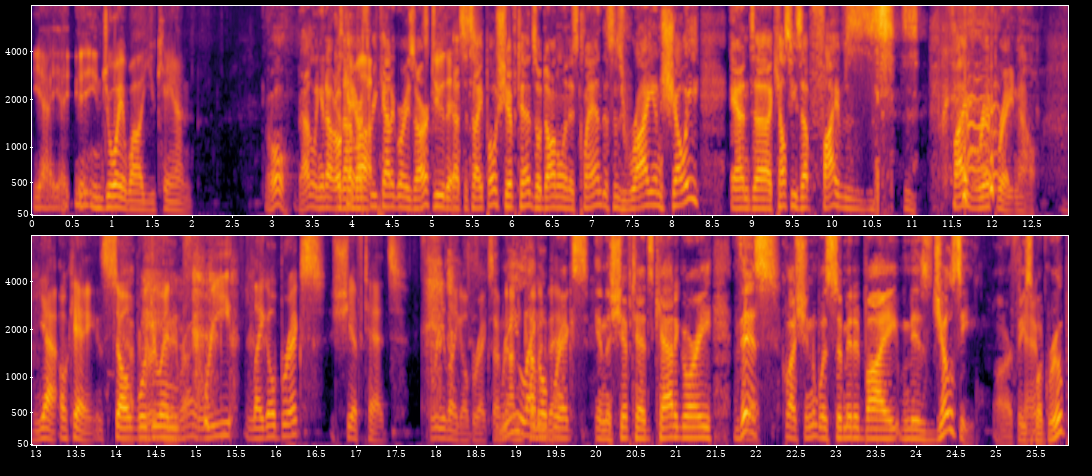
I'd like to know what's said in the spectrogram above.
Yeah, yeah. Enjoy it while you can. Oh, battling it out. Okay, I'm our up. three categories are Let's do this. That's a typo. Shift heads, O'Donnell and his clan. This is Ryan Showy, and uh, Kelsey's up five z- five rip right now. Yeah. Okay. So Happy we're doing Ryan. three Lego bricks, shift heads. Three Lego bricks. I'm, 3 I'm Lego back. bricks in the shift heads category. This question was submitted by Ms. Josie on our Facebook group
